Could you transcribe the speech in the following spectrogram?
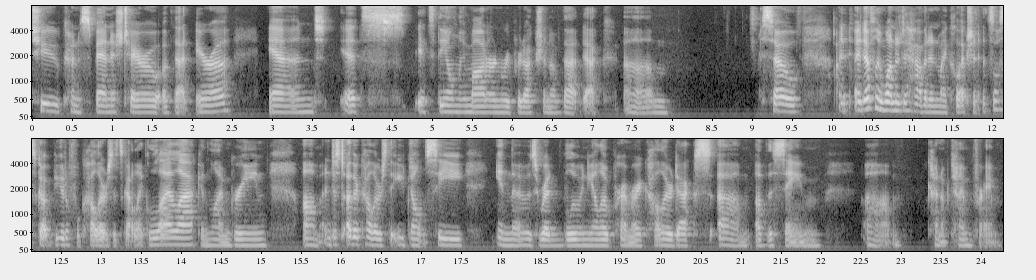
to kind of Spanish tarot of that era, and it's it's the only modern reproduction of that deck. Um, so I, I, definitely wanted to have it in my collection. It's also got beautiful colors. It's got like lilac and lime green, um, and just other colors that you don't see in those red, blue, and yellow primary color decks um, of the same um, kind of time frame.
